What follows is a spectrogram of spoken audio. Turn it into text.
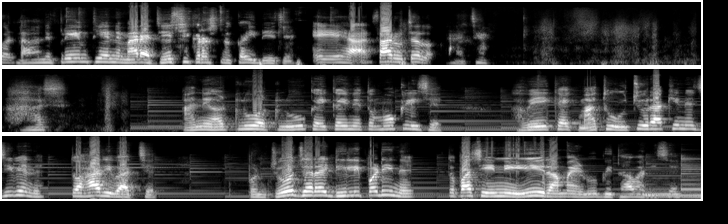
કરતા. અને પ્રેમથી એને મારા જય શ્રી કૃષ્ણ કહી દેજે. એ હા સારું ચલો. હાશ. આને આટલું આટલું કઈ કઈને તો મોકલી છે. હવે એ કંઈક માથું ઊંચું રાખીને જીવે ને તો સારી વાત છે. પણ જો જરાય ઢીલી પડી ને તો પાછી એની એ રામાયણ ઊભી થવાની છે.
